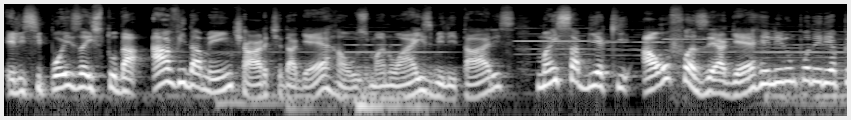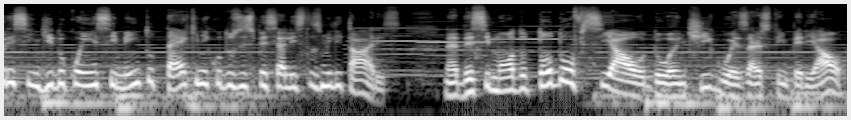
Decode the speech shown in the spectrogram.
Ele se pôs a estudar avidamente a arte da guerra, os manuais militares, mas sabia que ao fazer a guerra ele não poderia prescindir do conhecimento técnico dos especialistas militares. Né? Desse modo, todo oficial do antigo exército imperial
